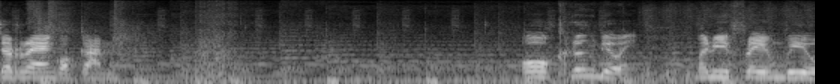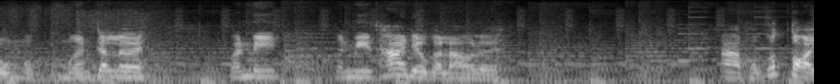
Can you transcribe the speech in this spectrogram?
จะแรงกว่ากัน โอ้ ครึ่งเดียวเอง มันมีเฟรมวิวเหมือนกันเลย มันมีมันมีท่าเดียวกับเราเลย อ่าผมก็ต่อย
